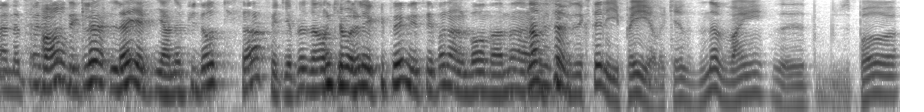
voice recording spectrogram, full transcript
à notre Ouais, forme. C'est que là, là, il y en a plus d'autres qui sortent, fait qu'il y a plus de monde qui va l'écouter, mais c'est pas dans le bon moment. Non, c'est ça, vous écoutez les pires. Là. Chris, 19, 20, euh, c'est pas...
